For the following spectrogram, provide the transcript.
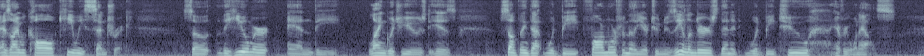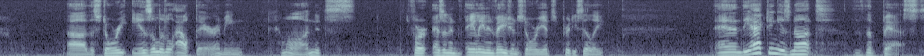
as I would call, Kiwi centric. So the humor and the language used is something that would be far more familiar to New Zealanders than it would be to everyone else. Uh, the story is a little out there. I mean, come on, it's for as an alien invasion story, it's pretty silly. And the acting is not the best.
